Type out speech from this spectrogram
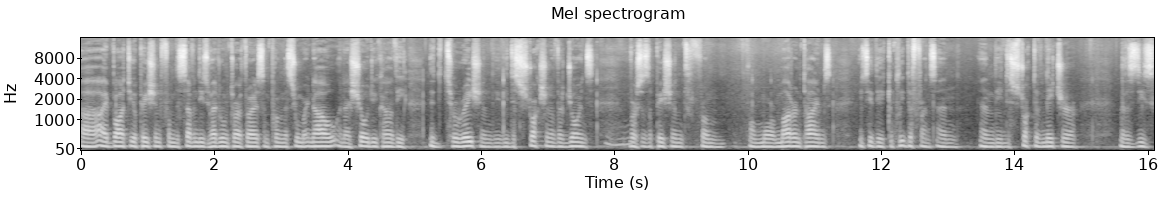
uh, I brought you a patient from the 70s who had rheumatoid arthritis and put him in this room right now, and I showed you kind of the, the deterioration, the, the destruction of their joints, versus a patient from from more modern times, you see the complete difference and and the destructive nature that this disease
